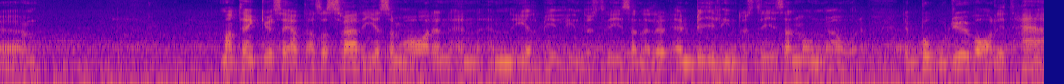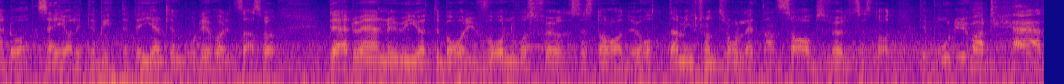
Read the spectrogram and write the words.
Ehm, man tänker ju säga att alltså Sverige som har en, en, en elbilindustri, sen, eller en bilindustri sedan många år. Det borde ju varit här då, säger jag lite bittert. Det egentligen borde ju varit så. Alltså, där du är nu i Göteborg, Volvos födelsestad, du är åtta mil från Trollhättan, Saabs födelsestad. Det borde ju varit här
